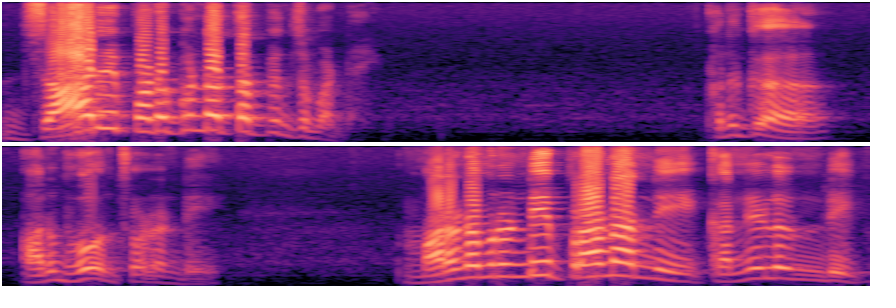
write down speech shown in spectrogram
జారి పడకుండా తప్పించబడ్డాయి. కనుక అనుభవం చూడండి. మరణము నుండి ప్రాణాన్ని కన్నీళ్ళ నుండి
